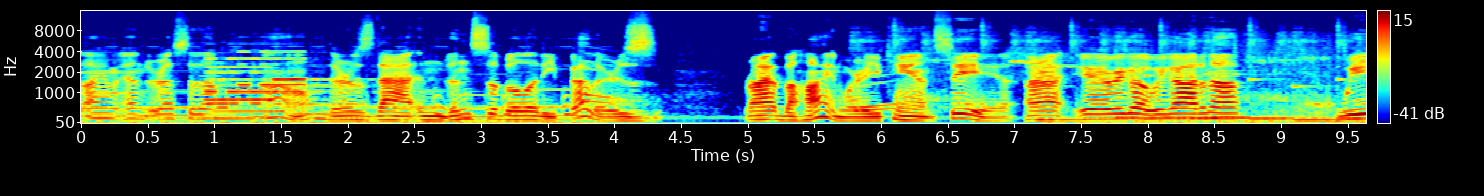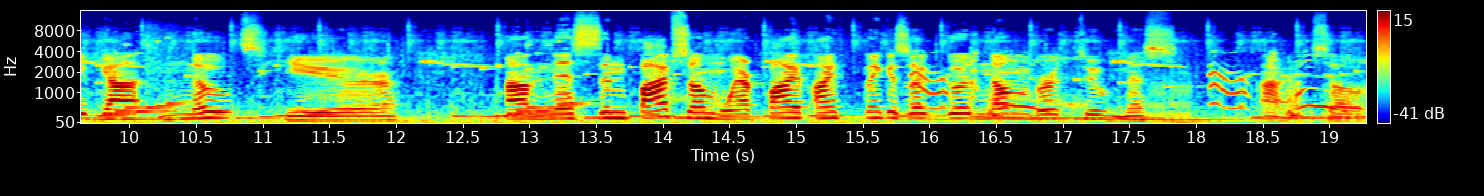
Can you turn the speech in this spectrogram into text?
I'm interested in? Oh, there's that invincibility feathers right behind where you can't see it. Alright, here we go. We got enough. We've got notes here. I'm missing five somewhere. Five, I think, is a good number to miss. Alright, so,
